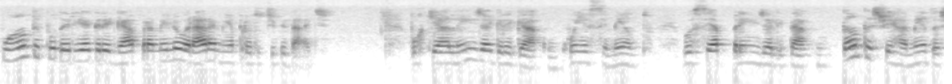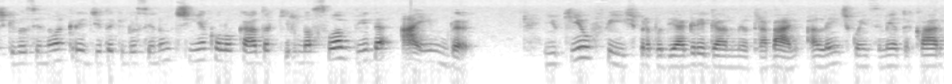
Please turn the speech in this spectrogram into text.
quanto eu poderia agregar para melhorar a minha produtividade. Porque além de agregar com conhecimento, você aprende a lidar com tantas ferramentas que você não acredita que você não tinha colocado aquilo na sua vida ainda. E o que eu fiz para poder agregar no meu trabalho, além de conhecimento, é claro,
